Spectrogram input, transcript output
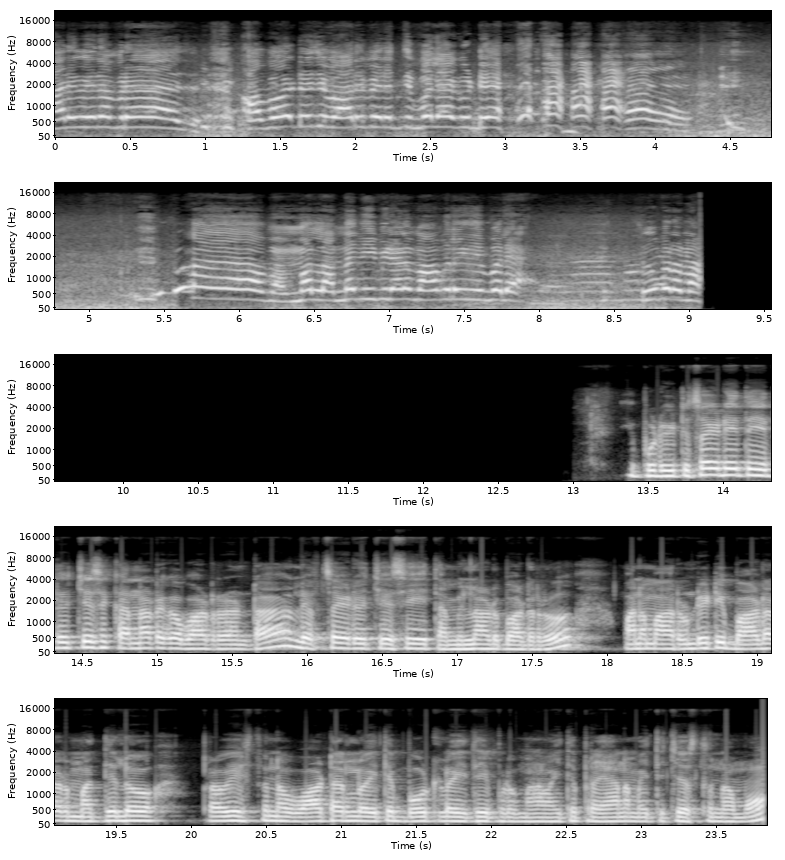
మారిపోయినా బ్రదర్ ఆ బోట్ నుంచి మారిపోయినా తిప్పలేకుంటే మమ్మల్ని అన్న తీపినాడు మామూలుగా తిప్పలే. సూపర్ అన్న. ఇప్పుడు ఇటు సైడ్ అయితే ఇది వచ్చేసి కర్ణాటక బార్డర్ అంట. లెఫ్ట్ సైడ్ వచ్చేసి తమిళనాడు బార్డరు మనం ఆ రెండింటి బార్డర్ మధ్యలో ప్రవహిస్తున్న వాటర్లో అయితే బోట్లో అయితే ఇప్పుడు మనం అయితే ప్రయాణం అయితే చేస్తున్నాము.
